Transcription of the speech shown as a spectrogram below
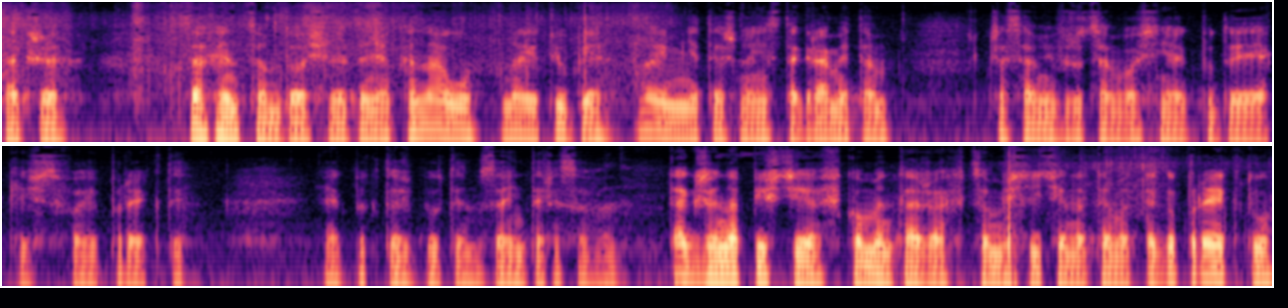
Także zachęcam do śledzenia kanału na YouTubie, no i mnie też na Instagramie, tam czasami wrzucam właśnie jak buduję jakieś swoje projekty, jakby ktoś był tym zainteresowany. Także napiszcie w komentarzach, co myślicie na temat tego projektu.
